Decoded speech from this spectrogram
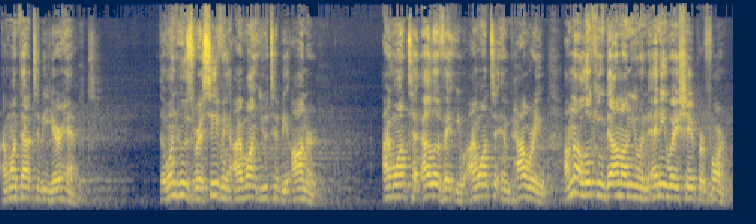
I want that to be your hand. The one who's receiving, I want you to be honored. I want to elevate you. I want to empower you. I'm not looking down on you in any way, shape, or form.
